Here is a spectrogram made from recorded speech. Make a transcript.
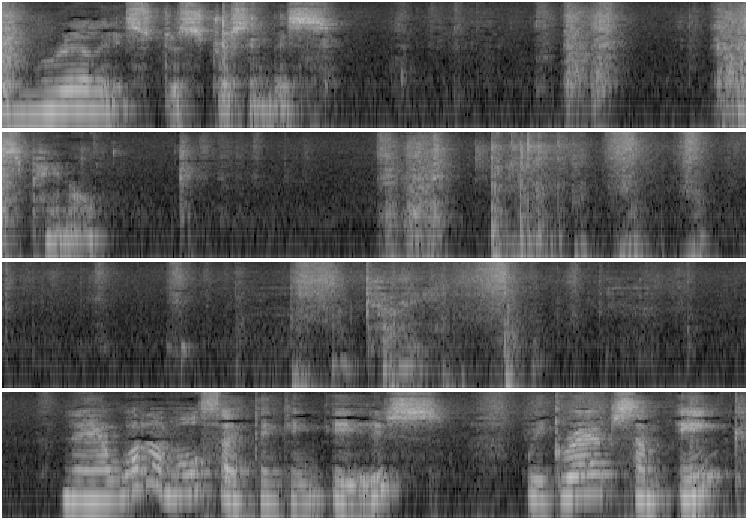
I'm really just stressing this panel. what I'm also thinking is we grab some ink.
